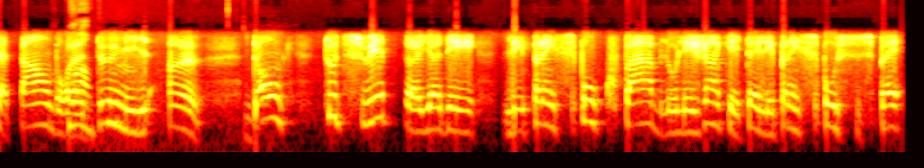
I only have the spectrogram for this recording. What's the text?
septembre Wow. 2001. Donc, tout de suite, euh, il y a des les principaux coupables ou les gens qui étaient les principaux suspects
